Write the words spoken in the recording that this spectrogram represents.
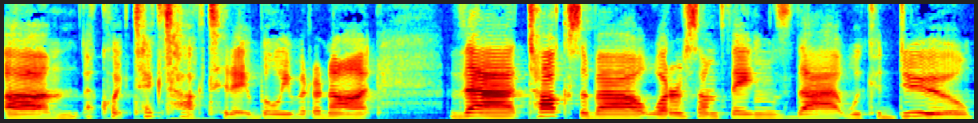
um, a quick TikTok today, believe it or not, that talks about what are some things that we could do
